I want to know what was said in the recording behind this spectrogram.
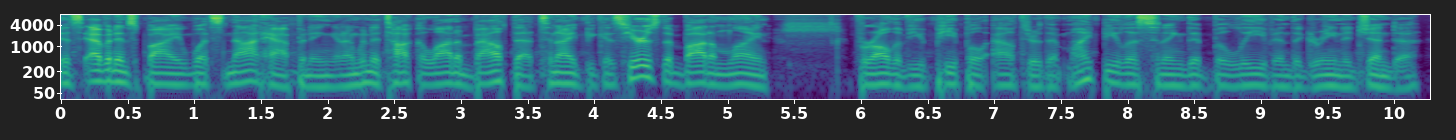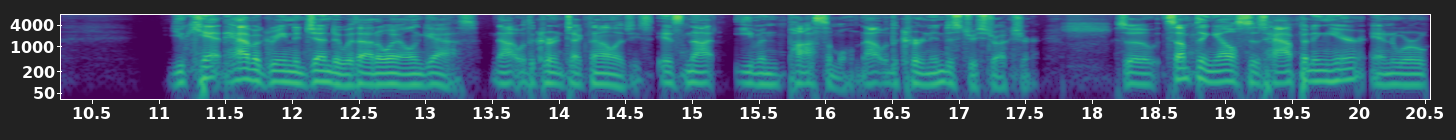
that's evidenced by what's not happening, and I'm going to talk a lot about that tonight because here's the bottom line for all of you people out there that might be listening that believe in the green agenda. You can't have a green agenda without oil and gas, not with the current technologies. It's not even possible, not with the current industry structure. So something else is happening here, and we're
